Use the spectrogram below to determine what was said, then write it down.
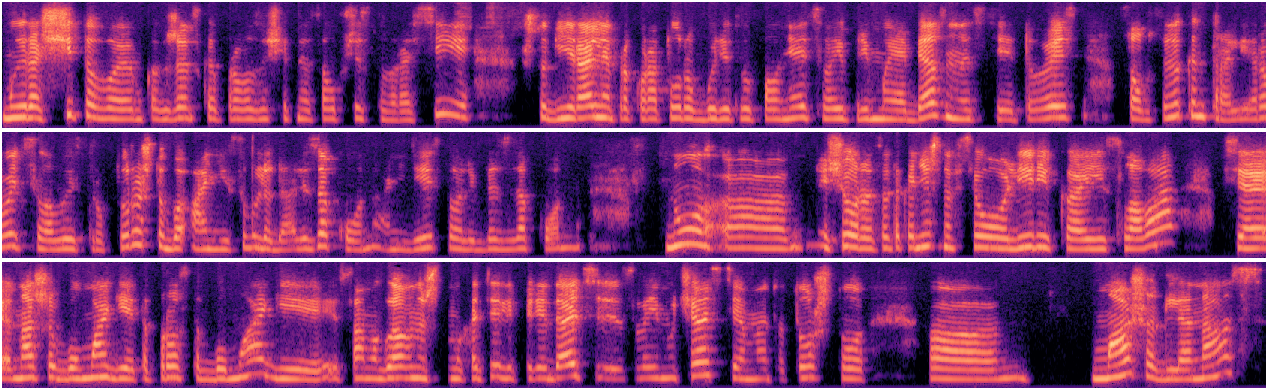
мы рассчитываем, как женское правозащитное сообщество России, что Генеральная прокуратура будет выполнять свои прямые обязанности, то есть, собственно, контролировать силовые структуры, чтобы они соблюдали закон, они действовали беззаконно. Ну, э, еще раз, это, конечно, все лирика и слова, все наши бумаги это просто бумаги. И самое главное, что мы хотели передать своим участием, это то, что э, Маша для нас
